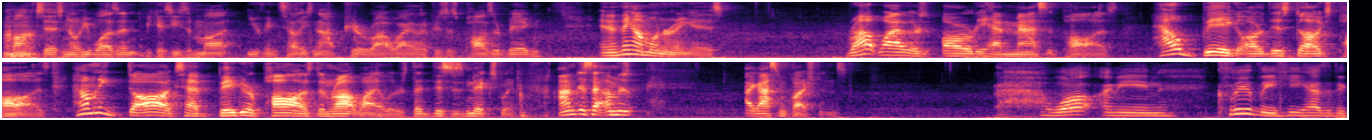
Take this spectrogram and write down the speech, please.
Monk Uh-huh. says no, he wasn't because he's a mutt. You can tell he's not pure Rottweiler because his paws are big. And the thing I'm wondering is, Rottweilers already have massive paws. How big are this dog's paws? How many dogs have bigger paws than Rottweilers that this is mixed with? I'm just, I'm just, I got some questions. well, I mean, clearly he has an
